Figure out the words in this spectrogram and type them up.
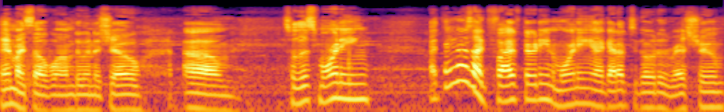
and myself while I'm doing the show. Um, so this morning, I think it was like 5:30 in the morning. I got up to go to the restroom,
